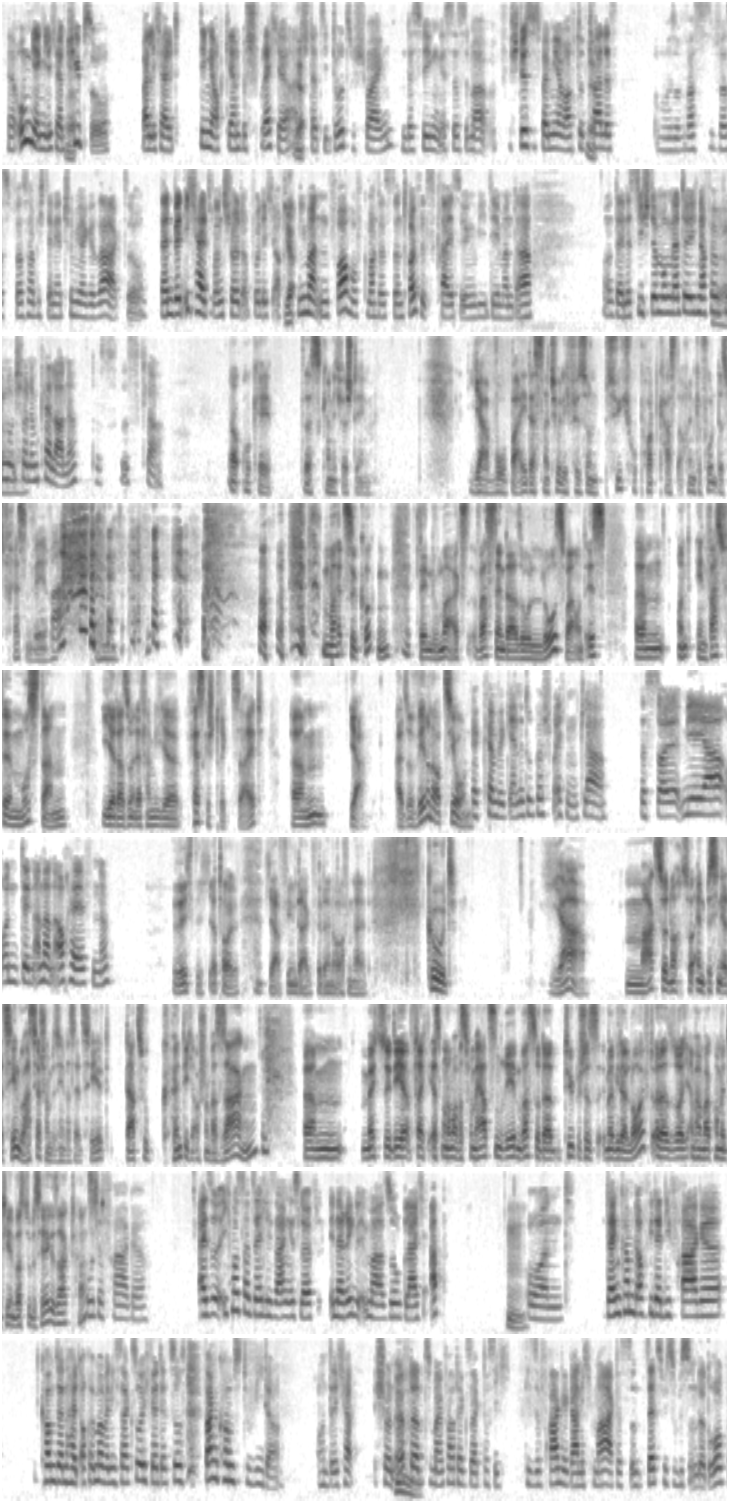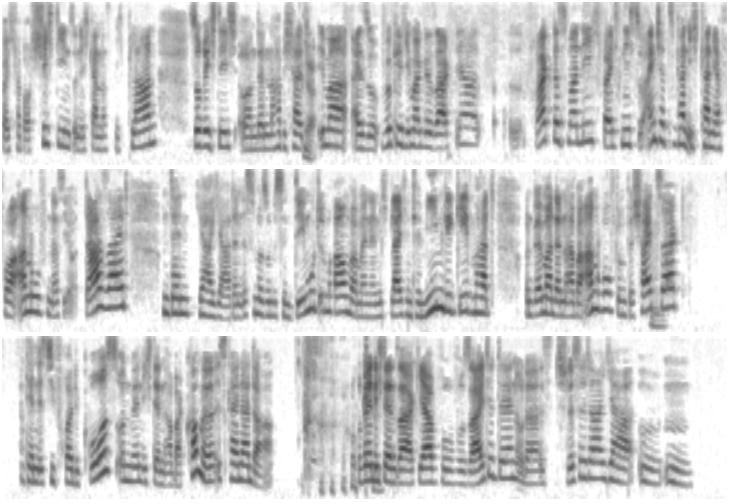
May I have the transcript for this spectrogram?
äh, umgänglicher ja. Typ so, weil ich halt Dinge auch gern bespreche, anstatt ja. sie totzuschweigen. Und deswegen ist das immer, stößt es bei mir immer auf totales, ja. oh, so, was, was, was habe ich denn jetzt schon wieder gesagt? So. Dann bin ich halt dran schuld, obwohl ich auch ja. niemanden Vorwurf gemacht habe. Das ist ein Teufelskreis irgendwie, den man da. Und dann ist die Stimmung natürlich nach fünf Minuten schon im Keller, ne? Das, das ist klar. Ja, okay. Das kann ich verstehen. Ja, wobei das natürlich für so einen Psycho-Podcast auch ein gefundenes Fressen Super. wäre. Ähm, mal zu gucken, wenn du magst, was denn da so los war und ist ähm, und in was für Mustern ihr da so in der Familie festgestrickt seid. Ähm, ja, also wäre eine Option. Da können wir gerne drüber sprechen, klar. Das soll mir ja und den anderen auch helfen, ne? Richtig, ja toll. Ja, vielen Dank für deine Offenheit. Gut. Ja, magst du noch so ein bisschen erzählen? Du hast ja schon ein bisschen was erzählt. Dazu könnte ich auch schon was sagen. Ähm, möchtest du dir vielleicht erstmal nochmal was vom Herzen reden, was so da typisches immer wieder läuft? Oder soll ich einfach mal kommentieren, was du bisher gesagt hast? Gute Frage. Also ich muss tatsächlich sagen, es läuft in der Regel immer so gleich ab. Hm. Und dann kommt auch wieder die Frage, kommt dann halt auch immer, wenn ich sage, so, ich werde jetzt los, wann kommst du wieder? Und ich habe schon öfter hm. zu meinem Vater gesagt, dass ich diese Frage gar nicht mag. Das setzt mich so ein bisschen unter Druck, weil ich habe auch Schichtdienst und ich kann das nicht planen so richtig. Und dann habe ich halt ja. immer, also wirklich immer gesagt, ja, frag das mal nicht, weil ich nicht so einschätzen kann. Ich kann ja vorher anrufen, dass ihr da seid. Und dann, ja, ja, dann ist immer so ein bisschen Demut im Raum, weil man ja nicht gleich einen Termin gegeben hat. Und wenn man dann aber anruft und Bescheid hm. sagt, dann ist die Freude groß. Und wenn ich dann aber komme, ist keiner da. Okay. Und wenn ich dann sag, ja, wo, wo seid ihr denn? Oder ist Schlüssel da? Ja, uh, mm.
